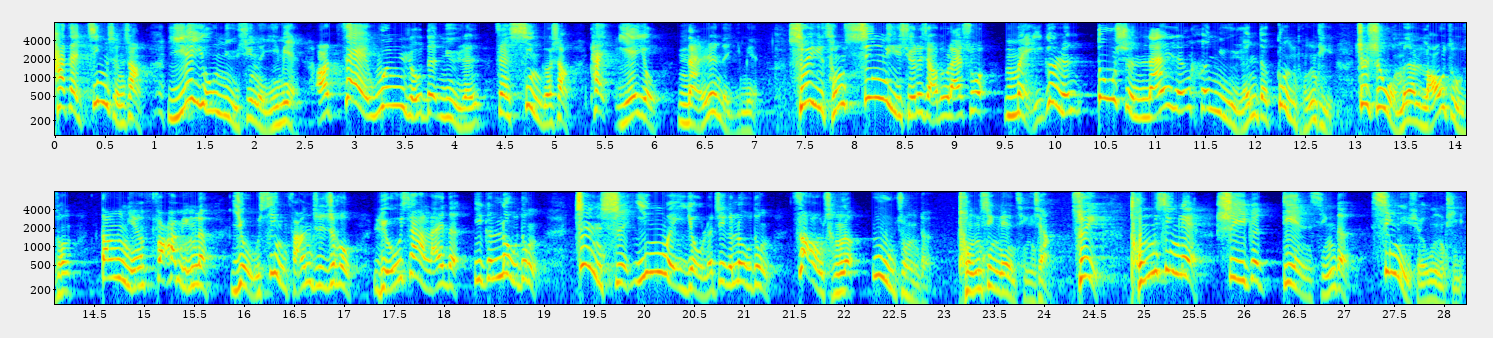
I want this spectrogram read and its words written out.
他在精神上也有女性的一面；而再温柔的女人，在性格上，她也有男人的一面。所以，从心理学的角度来说，每一个人都是男人和女人的共同体。这是我们的老祖宗当年发明了有性繁殖之后留下来的一个漏洞。正是因为有了这个漏洞，造成了物种的同性恋倾向。所以，同性恋是一个典型的心理学问题。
